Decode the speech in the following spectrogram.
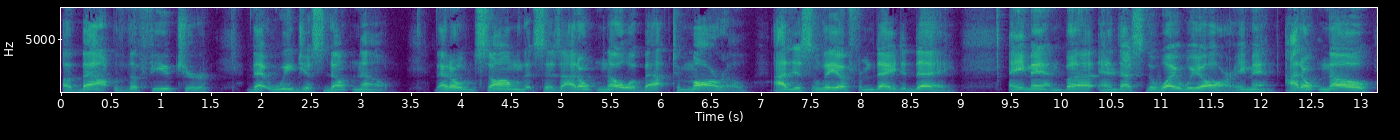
about the future that we just don't know. That old song that says, I don't know about tomorrow, I just live from day to day. Amen. But, and that's the way we are. Amen. I don't know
